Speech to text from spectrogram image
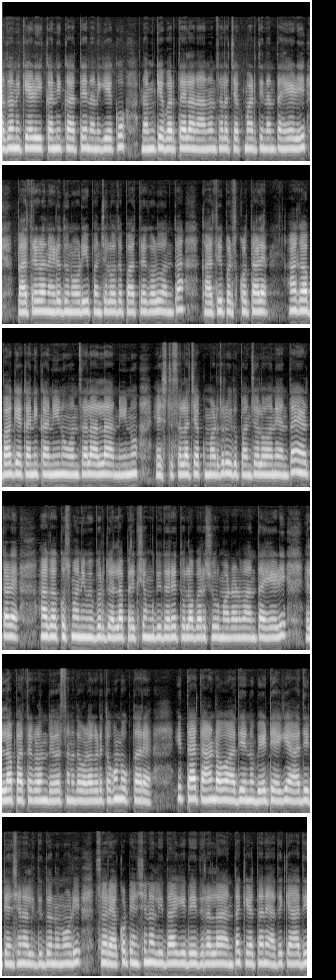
ಅದನ್ನು ಕೇಳಿ ಕನಿಕಾತೆ ನನಗೇಕೋ ನಂಬಿಕೆ ಬರ್ತಾ ಇಲ್ಲ, ನಾನೊಂದ್ಸಲ ಚೆಕ್ ಮಾಡ್ತೀನಿ ಅಂತ ಹೇಳಿ ಪಾತ್ರೆಗಳನ್ನು ಹಿಡಿದು ನೋಡಿ, ಪಂಚಲೋದ ಪಾತ್ರೆಗಳು ಅಂತ ಖಾತ್ರಿಪಡಿಸ್ಕೊಳ್ತಾಳೆ. ಆಗ ಭಾಗ್ಯ ಕನಿಕಾ ನೀನು ಒಂದ್ಸಲ ಅಲ್ಲ, ನೀನು ಎಷ್ಟು ಸಲ ಚೆಕ್ ಮಾಡಿದ್ರು ಇದು ಪಂಚಲೋಹನೆ ಅಂತ ಹೇಳ್ತಾಳೆ. ಆಗ ಕುಸುಮ, ನಿಮ್ಮಿಬ್ಬರದ್ದು ಎಲ್ಲ ಪರೀಕ್ಷೆ ಮುಗಿದಿದ್ದಾರೆ ತುಲಾಭಾರ ಶುರು ಮಾಡೋಣ ಅಂತ ಹೇಳಿ ಎಲ್ಲ ಪಾತ್ರೆಗಳನ್ನು ದೇವಸ್ಥಾನದ ಒಳಗಡೆ ತಗೊಂಡು ಹೋಗ್ತಾರೆ. ಇತ್ತ ತಾಂಡವ ಆದಿಯನ್ನು ಭೇಟಿಯಾಗಿ ಆದಿ ಟೆನ್ಷನಲ್ಲಿ ಇದ್ದಿದ್ದನ್ನು ನೋಡಿ, ಸರ್, ಯಾಕೋ ಟೆನ್ಷನಲ್ಲಿ ಇದ್ದಾಗಿದೆ ಇದಿರಲ್ಲ ಅಂತ ಕೇಳ್ತಾನೆ. ಅದಕ್ಕೆ ಆದಿ,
